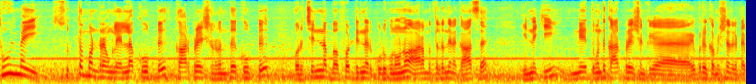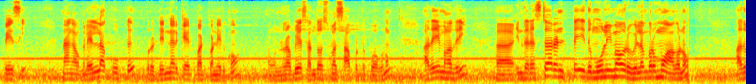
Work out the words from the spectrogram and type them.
தூய்மை சுத்தம் பண்ணுறவங்களை எல்லாம் கூப்பிட்டு கார்ப்பரேஷன்லேருந்து கூப்பிட்டு ஒரு சின்ன பஃபர் டின்னர் கொடுக்கணும்னு ஆரம்பத்துலேருந்து எனக்கு ஆசை. இன்றைக்கி நேற்று வந்து கார்ப்பரேஷனுக்கு இவர் கமிஷனர்கிட்ட பேசி நாங்கள் அவங்களை எல்லாம் கூப்பிட்டு ஒரு டின்னருக்கு ஏற்பாடு பண்ணியிருக்கோம். அவங்க நல்லபடியாக சந்தோஷமாக சாப்பிட்டு போகணும். அதே மாதிரி இந்த ரெஸ்டாரண்ட்டு இது மூலிமா ஒரு விளம்பரமும் ஆகணும். அது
